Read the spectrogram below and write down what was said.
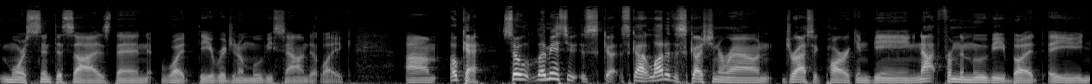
more synthesized than what the original movie sounded like. Um, okay, so let me ask you, Scott. A lot of discussion around Jurassic Park and being not from the movie, but a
